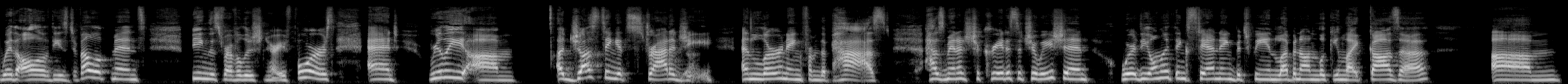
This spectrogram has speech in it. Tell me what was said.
with all of these developments, being this revolutionary force, and really um, adjusting its strategy yeah. and learning from the past, has managed to create a situation where the only thing standing between Lebanon looking like Gaza um,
